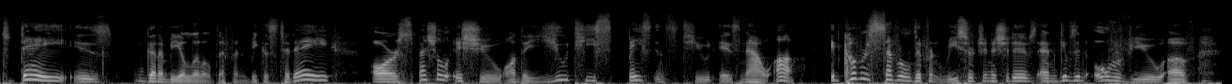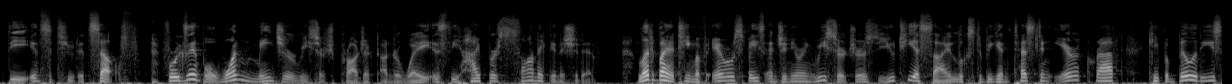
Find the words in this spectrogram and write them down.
today is going to be a little different because today our special issue on the UT Space Institute is now up. It covers several different research initiatives and gives an overview of the institute itself. For example, one major research project underway is the Hypersonic Initiative. Led by a team of aerospace engineering researchers, UTSI looks to begin testing aircraft capabilities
